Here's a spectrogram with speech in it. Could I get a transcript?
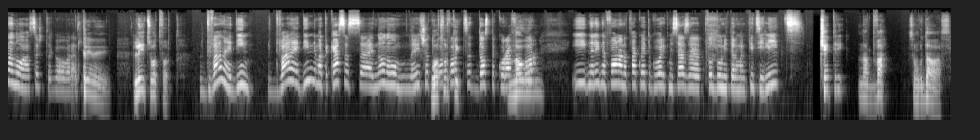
на 0, същата голова разлика. 3 на 1. Лейц Уотфорд. 2 на 1. 2 на 1, ама така с а, едно на ум, нали? защото Уотфорд Уотфорд и- са доста корав Много... отбор. И нали, на фона на това, което говорихме сега за футболните романтици Лиц, 4 на 2 съм го дал аз.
